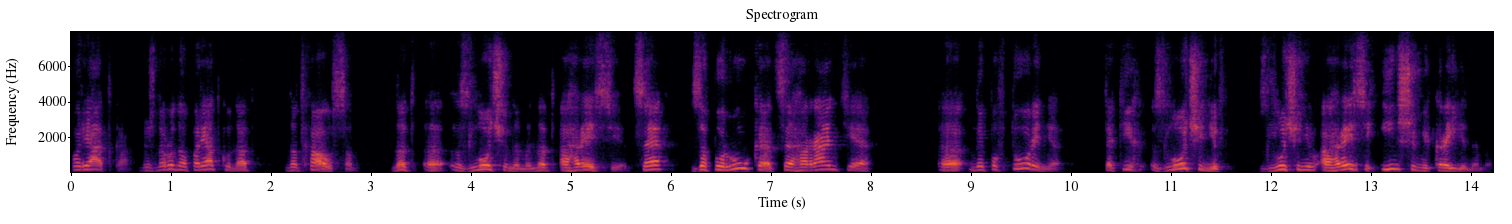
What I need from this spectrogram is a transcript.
порядка, міжнародного порядку над, над хаосом, над е, злочинами, над агресією. Це запорука, це гарантія неповторення таких злочинів, злочинів агресії іншими країнами.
